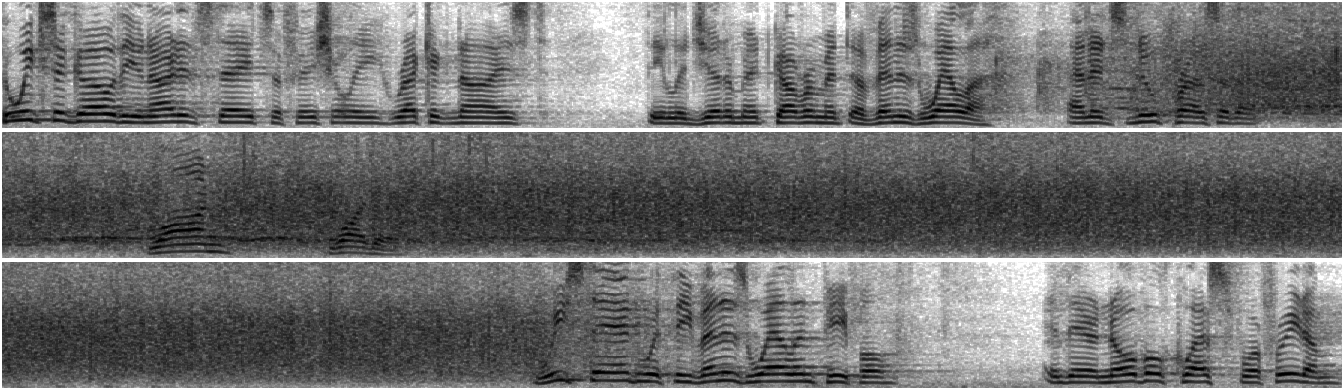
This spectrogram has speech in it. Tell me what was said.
Two weeks ago, the United States officially recognized the legitimate government of Venezuela and its new president, Juan Guaido. We stand with the Venezuelan people in their noble quest for freedom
